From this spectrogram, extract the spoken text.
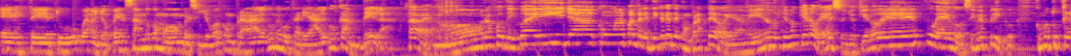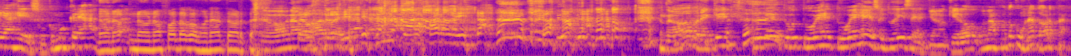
este, tú, bueno, yo pensando como hombre, si yo voy a comprar algo, me gustaría algo candela, ¿sabes? No una fotico ahí ya con una pantaletica que te compraste hoy. A mí yo no quiero eso, yo quiero de fuego, ¿sí me explico? ¿Cómo tú creas eso? ¿Cómo creas? No, no, no una foto con una torta. No, una foto. Vas a reír. no, pero es que tú, tú, ves, tú ves eso y tú dices, yo no quiero una foto con una torta.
